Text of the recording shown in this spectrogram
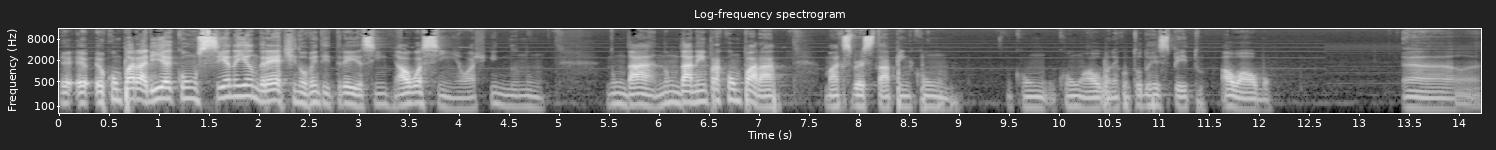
eu, eu compararia com Senna e Andretti em 93, assim, algo assim. Eu acho que não, não dá, não dá nem para comparar Max Verstappen com com, com o álbum, né? com todo respeito ao álbum. Uh...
